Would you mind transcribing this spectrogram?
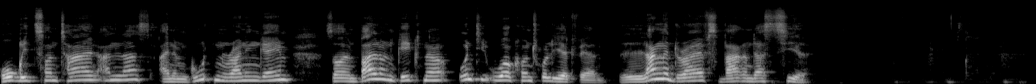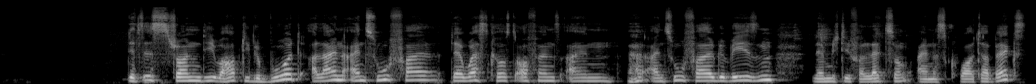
horizontalen Anlass, einem guten Running Game, sollen Ball und Gegner und die Uhr kontrolliert werden. Lange Drives waren das Ziel. Jetzt ist schon die überhaupt die Geburt allein ein Zufall der West Coast Offense ein, ein Zufall gewesen, nämlich die Verletzung eines Quarterbacks.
